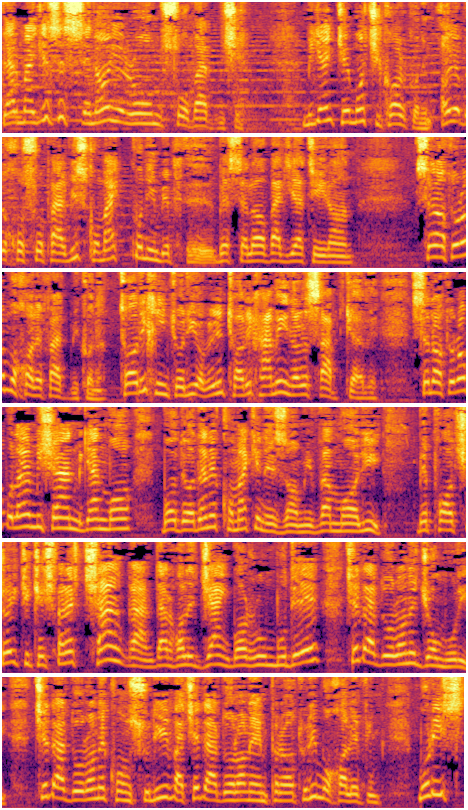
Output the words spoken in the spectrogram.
در مجلس سنای روم صحبت میشه. میگن که ما چیکار کنیم؟ آیا به خسرو پرویز کمک کنیم به اصطلاح ولیت ایران؟ سناتورها مخالفت می‌کنن. تاریخ اینطوری ها ببین تاریخ همه اینا رو ثبت کرده. سناتورها بلند میشن میگن ما با دادن کمک نظامی و مالی به پادشاهی که کشورش چند قرن در حال جنگ با روم بوده چه در دوران جمهوری چه در دوران کنسولی و چه در دوران امپراتوری مخالفیم. موریس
